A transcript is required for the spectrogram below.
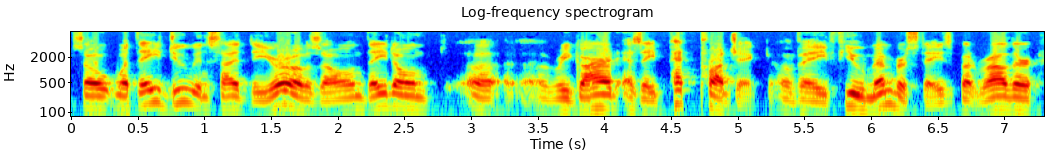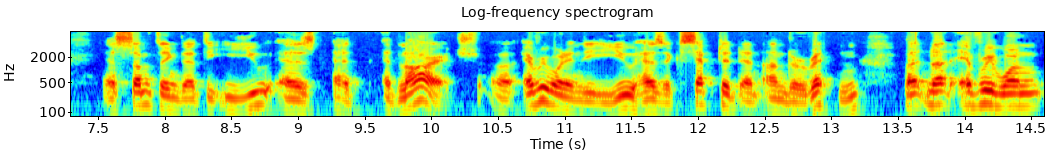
So what they do inside the eurozone, they don't uh, uh, regard as a pet project of a few member states, but rather as something that the EU as at, at large, uh, everyone in the EU has accepted and underwritten, but not everyone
